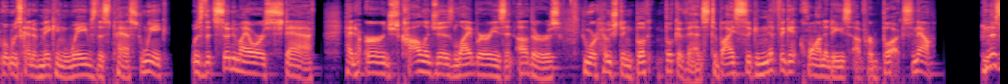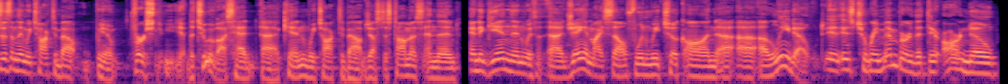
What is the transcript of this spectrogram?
what was kind of making waves this past week, was that Sotomayor's staff had urged colleges, libraries, and others who were hosting book book events to buy significant quantities of her books. Now, this is something we talked about. You know, first the two of us had uh, Ken. We talked about Justice Thomas, and then and again then with uh, Jay and myself when we took on uh, uh, Alito is to remember that there are no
